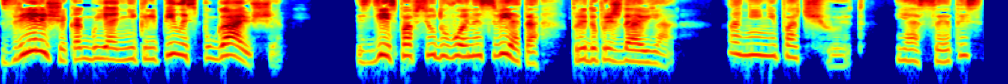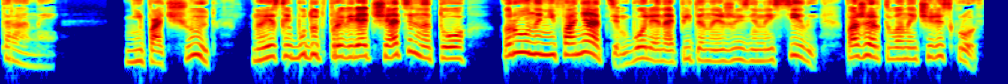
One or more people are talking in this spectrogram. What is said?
Зрелище, как бы я ни крепилась, пугающее. Здесь повсюду войны света, предупреждаю я. Они не почуют. Я с этой стороны. Не почуют, но если будут проверять тщательно, то Руны не фонят, тем более напитанные жизненной силой, пожертвованной через кровь.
